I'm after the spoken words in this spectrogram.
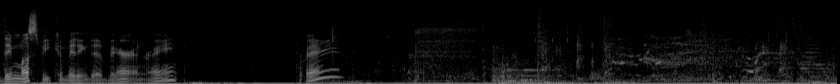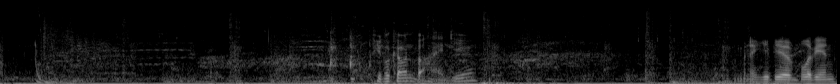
they must be committing to a Baron, right? Right? People coming behind you? I'm gonna give you Oblivion.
